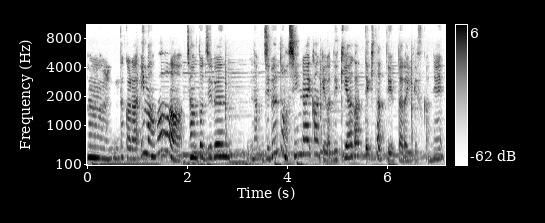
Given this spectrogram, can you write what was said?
うん、だから今はちゃんと自分な自分との信頼関係が出来上がってきたって言ったらいいですかね。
